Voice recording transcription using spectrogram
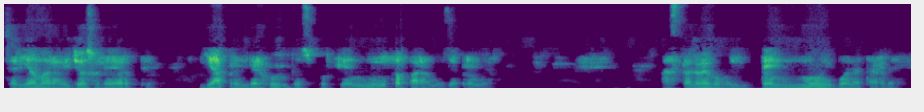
Sería maravilloso leerte y aprender juntos porque nunca paramos de aprender. Hasta luego y ten muy buena tarde.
